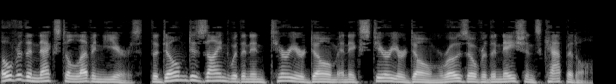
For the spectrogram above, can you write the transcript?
Over the next 11 years, the dome designed with an interior dome and exterior dome rose over the nation's capital.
